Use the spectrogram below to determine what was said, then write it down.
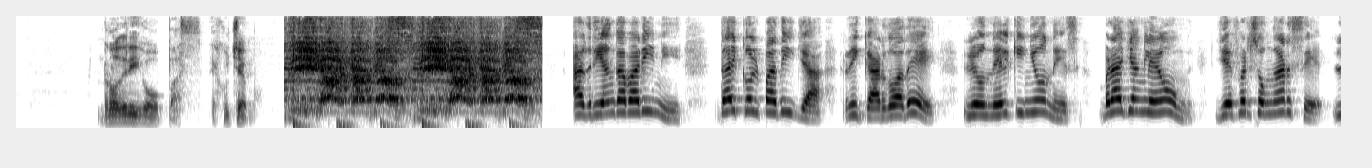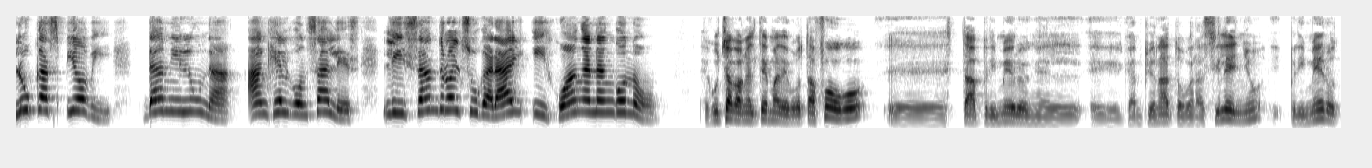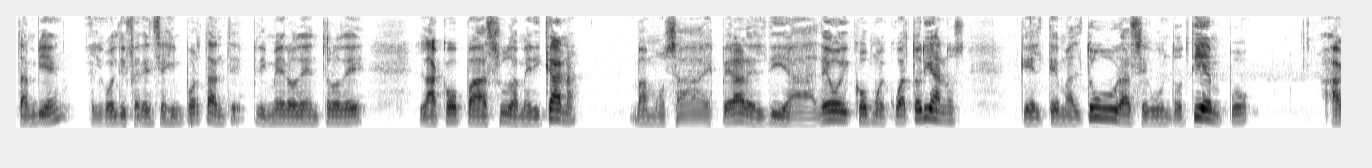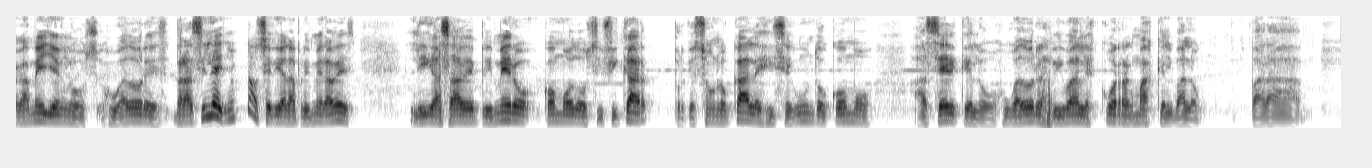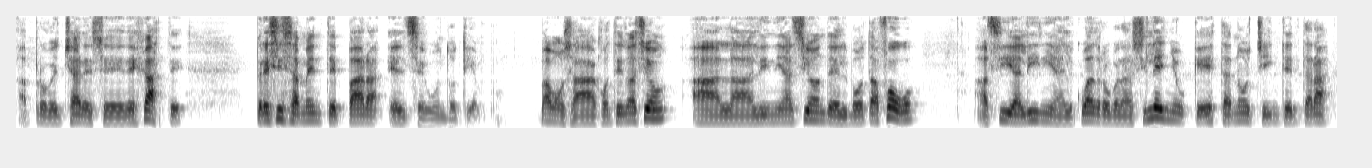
Rodrigo Paz. Escuchemos. ¡Liga campeón! ¡Liga campeón! Adrián Gavarini, Daicol Padilla, Ricardo Ade, Leonel Quiñones, Brian León, Jefferson Arce, Lucas Piovi, Dani Luna, Ángel González, Lisandro Alzugaray y Juan Anangonó. Escuchaban el tema de Botafogo, eh, está primero en el, campeonato brasileño, primero también, el gol diferencia es importante, primero dentro de la Copa Sudamericana. Vamos a esperar el día de hoy como ecuatorianos que el tema altura, segundo tiempo, haga mella en los jugadores brasileños. No sería la primera vez. Liga sabe primero cómo dosificar, porque son locales, y segundo, cómo hacer que los jugadores rivales corran más que el balón, para aprovechar ese desgaste precisamente para el segundo tiempo. Vamos a continuación a la alineación del Botafogo. Así alinea el cuadro brasileño que esta noche intentará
